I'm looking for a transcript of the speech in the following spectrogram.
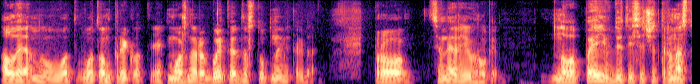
Але ну от, от вам приклад, як можна робити доступним і так далі. Про синергію в групі. NovaPay в 2013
